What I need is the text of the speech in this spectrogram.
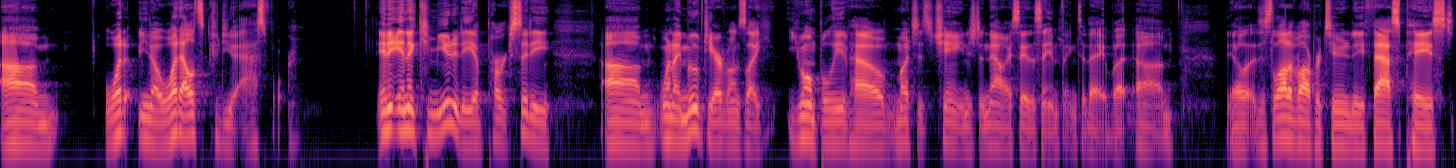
Um, what you know, what else could you ask for? In in a community of Park City, um, when I moved here, everyone's like, "You won't believe how much it's changed." And now I say the same thing today. But um, you know, just a lot of opportunity, fast paced,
